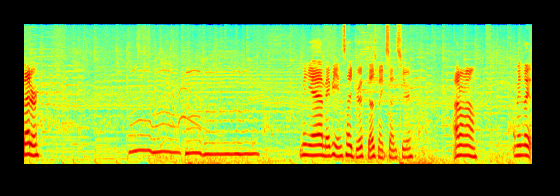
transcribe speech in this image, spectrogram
Better. I mean, yeah, maybe inside drift does make sense here. I don't know. I mean, the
